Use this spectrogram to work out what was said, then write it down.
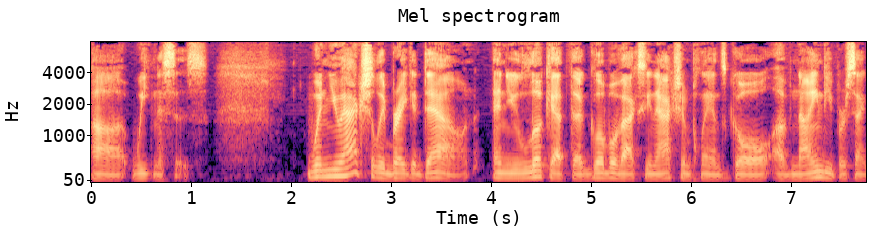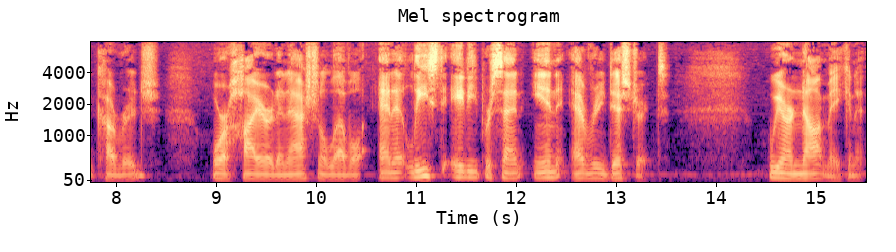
uh, weaknesses. When you actually break it down and you look at the Global Vaccine Action Plan's goal of 90% coverage or higher at a national level and at least 80% in every district, we are not making it.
